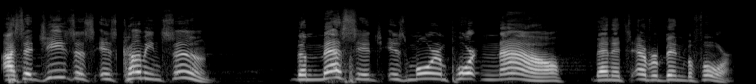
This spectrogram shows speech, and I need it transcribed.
I said, Jesus is coming soon. The message is more important now than it's ever been before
